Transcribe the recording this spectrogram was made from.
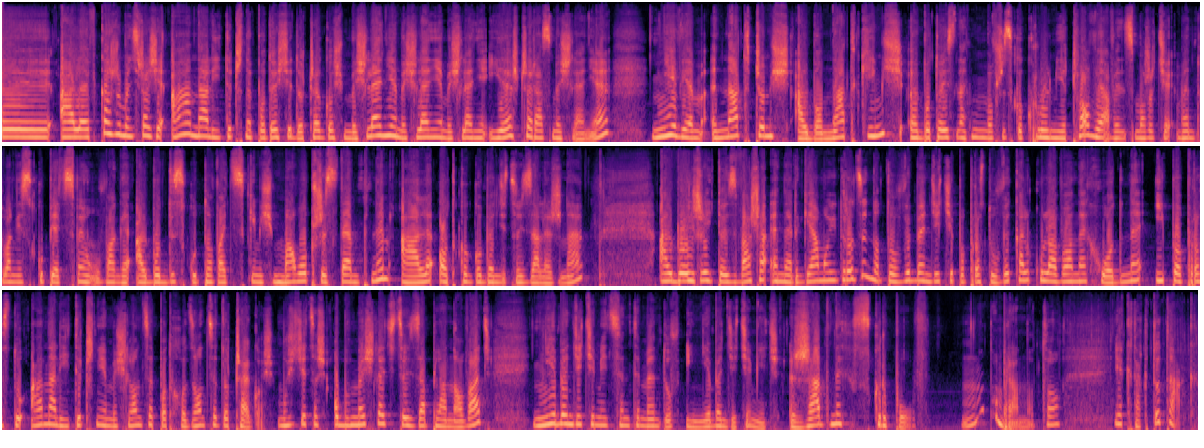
Y, ale w każdym bądź razie analityczne podejście do czegoś, myślenie, myślenie, myślenie i jeszcze raz myślenie. Nie wiem nad czymś albo nad kimś, y, bo to jest mimo wszystko król mieczowy, a więc możecie ewentualnie skupiać swoją uwagę albo dyskutować z kimś mało przystępnym, ale od kogo będzie coś zależne. Albo jeżeli to jest wasza energia, moi drodzy, no to wy będziecie po prostu wykalkulowane, chłodne i po prostu analitycznie myślące, podchodzące do czegoś. Musicie coś obmyśleć, coś zaplanować. Nie będziecie będziecie mieć sentymentów i nie będziecie mieć żadnych skrupułów. No dobra, no to jak tak, to tak.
